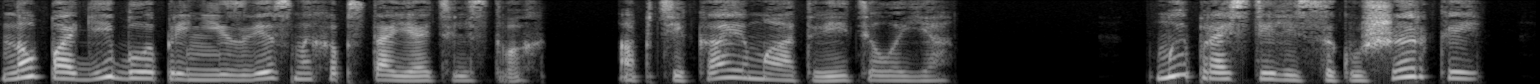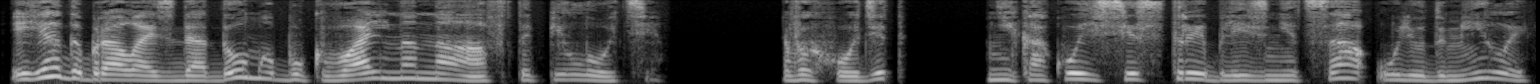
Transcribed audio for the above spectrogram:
но погибла при неизвестных обстоятельствах, обтекаемо ответила я. Мы простились с акушеркой, и я добралась до дома буквально на автопилоте. Выходит, никакой сестры-близнеца у Людмилы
